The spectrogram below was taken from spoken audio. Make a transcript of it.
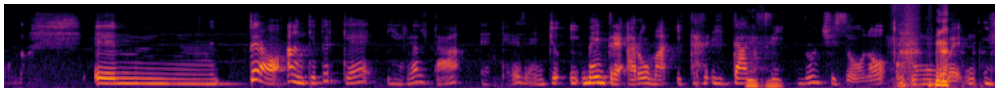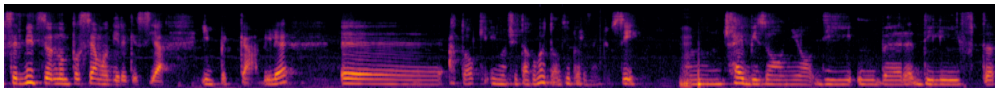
mondo. Ehm, però anche perché in realtà, eh, per esempio, i, mentre a Roma i, ta- i taxi mm-hmm. non ci sono, o comunque il servizio non possiamo dire che sia impeccabile, eh, a Tokyo, in una città come Tokyo, per esempio, sì, mm. non c'è bisogno di Uber, di Lyft,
